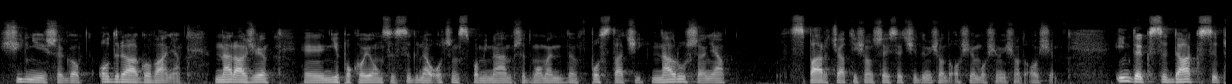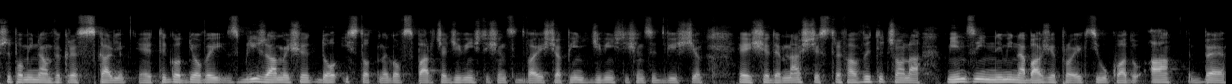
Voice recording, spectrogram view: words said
silniejszego odreagowania. Na razie e, niepokojący sygnał, o czym wspominałem przed momentem, w postaci naruszenia wsparcia 1678-88. Indeks DAX, przypominam, wykres w skali e, tygodniowej, zbliżamy się do istotnego wsparcia 9025-9217, strefa wytyczona innymi na bazie projekcji układu A, B,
